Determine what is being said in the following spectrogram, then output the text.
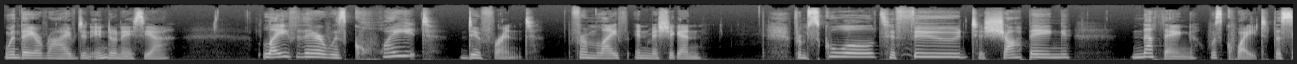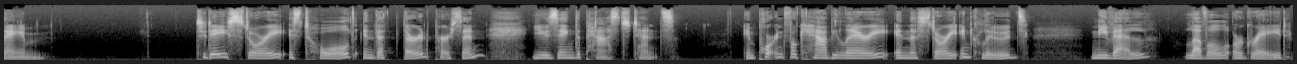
when they arrived in Indonesia. Life there was quite different from life in Michigan. From school to food to shopping, nothing was quite the same. Today's story is told in the third person using the past tense. Important vocabulary in the story includes nivel, level or grade,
